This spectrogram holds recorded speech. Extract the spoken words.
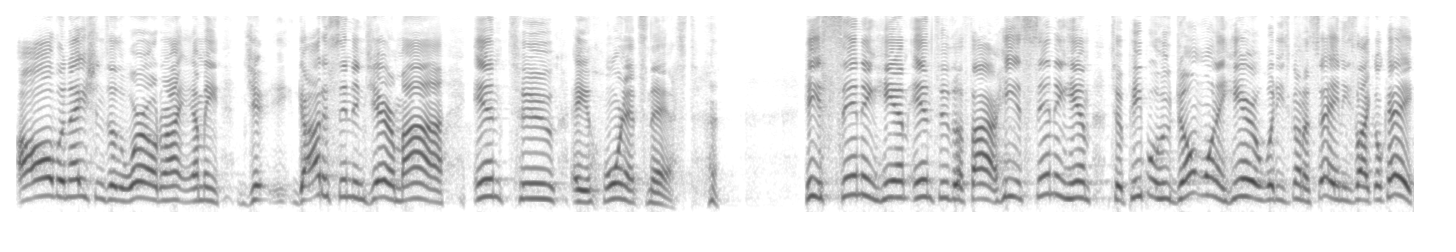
all the nations of the world, right? I mean, God is sending Jeremiah into a hornet's nest. he is sending him into the fire. He is sending him to people who don't want to hear what he's going to say. And he's like, okay,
